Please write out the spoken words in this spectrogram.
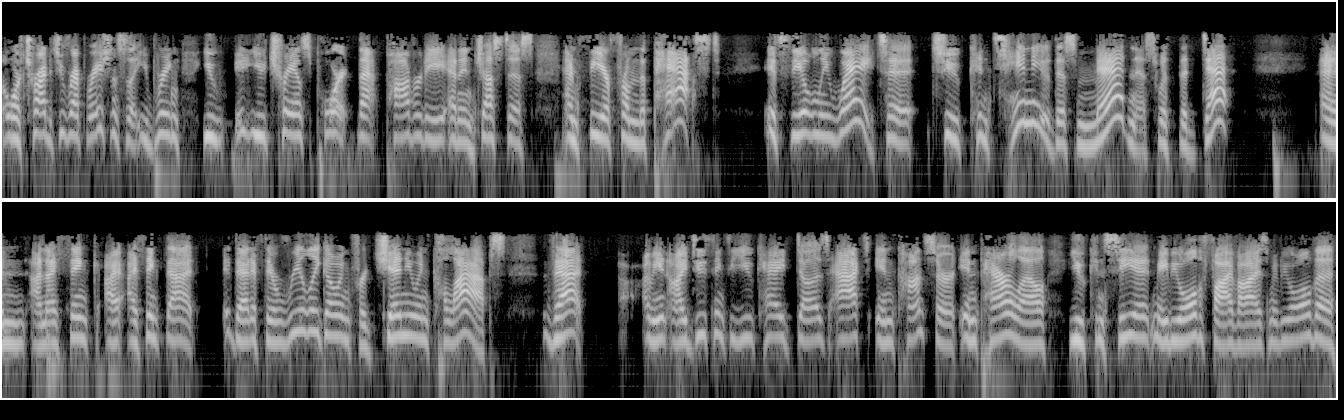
or try to do reparations so that you bring you you transport that poverty and injustice and fear from the past. It's the only way to to continue this madness with the debt. And and i think i i think that that if they're really going for genuine collapse that I mean, I do think the UK does act in concert, in parallel. You can see it, maybe all the Five Eyes, maybe all the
